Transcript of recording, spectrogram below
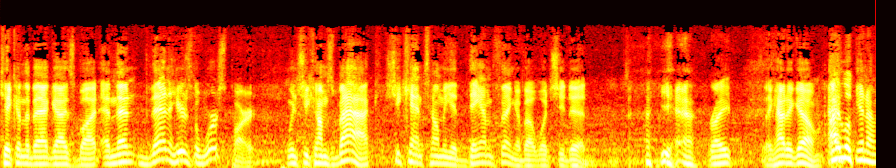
kicking the bad guy's butt. And then then here's the worst part: when she comes back, she can't tell me a damn thing about what she did. yeah, right. Like how'd it go? I Eh, look, you know.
